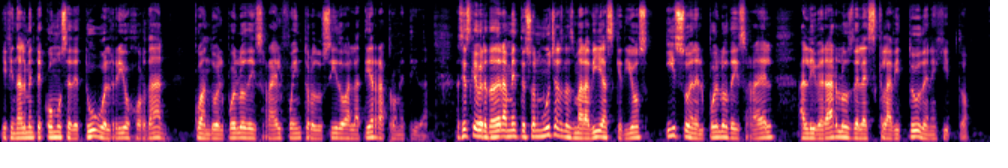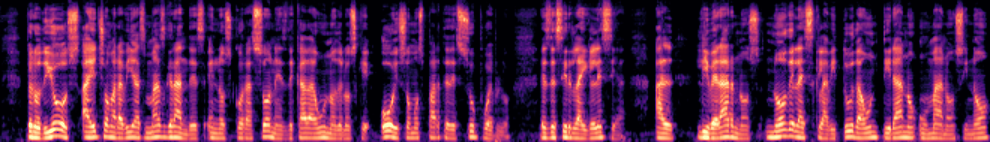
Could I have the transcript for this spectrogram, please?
y finalmente cómo se detuvo el río Jordán cuando el pueblo de Israel fue introducido a la tierra prometida. Así es que verdaderamente son muchas las maravillas que Dios hizo en el pueblo de Israel al liberarlos de la esclavitud en Egipto. Pero Dios ha hecho maravillas más grandes en los corazones de cada uno de los que hoy somos parte de su pueblo, es decir, la Iglesia, al liberarnos no de la esclavitud a un tirano humano, sino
